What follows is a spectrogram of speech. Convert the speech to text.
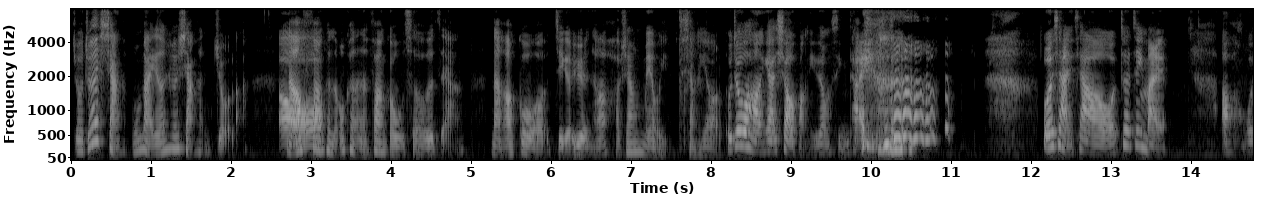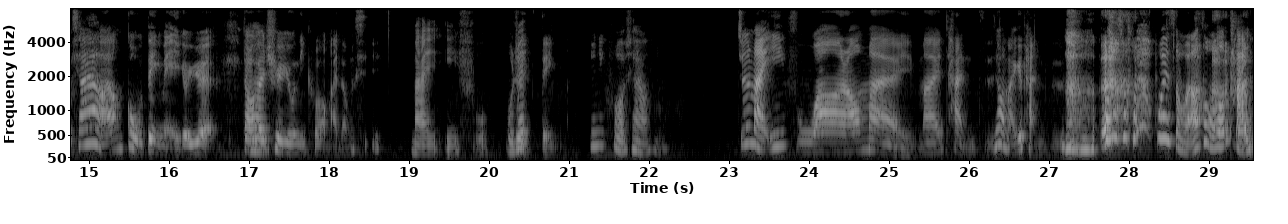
就我就会想，我买个东西会想很久啦，然后放可能我可能放购物车或者怎样。然后过几个月，然后好像没有想要了。我觉得我好像应该效仿你这种心态。我想一下哦，最近买哦，我现在好像固定每一个月都会去 Uniqlo 买东西，买衣服。我觉得定 Uniqlo 现在有什么？就是买衣服啊，然后买买毯子，要买个毯子。为什么要这么多毯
